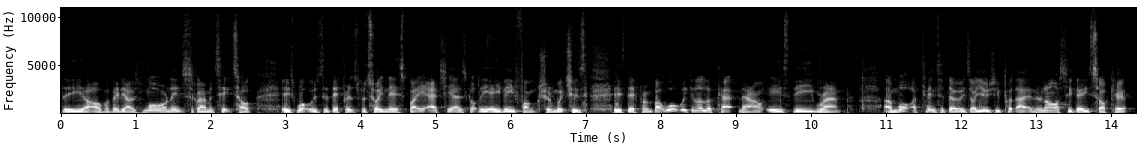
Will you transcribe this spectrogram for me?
the uh, other videos, more on Instagram and TikTok, is what was the difference between this, but it actually has got the EV function, which is, is different. But what we're going to look at now is the ramp. And what I tend to do is I usually put that in an RCD socket,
